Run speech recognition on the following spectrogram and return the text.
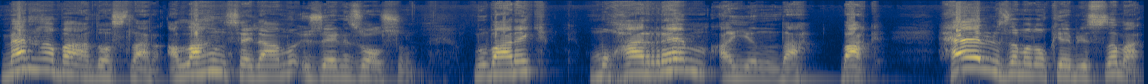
Merhaba dostlar. Allah'ın selamı üzerinize olsun. Mübarek Muharrem ayında bak her zaman okuyabilirsiniz ama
